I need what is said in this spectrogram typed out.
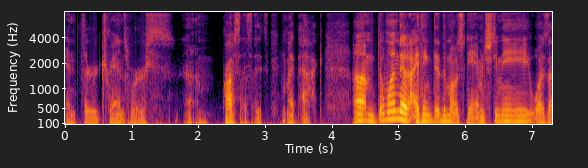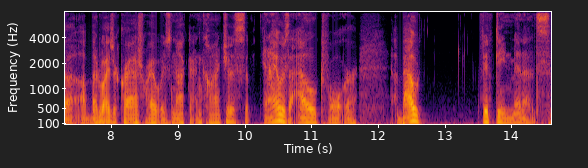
and third transverse um, processes in my back. Um, the one that I think did the most damage to me was a, a Budweiser crash where I was knocked unconscious, and I was out for about 15 minutes.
